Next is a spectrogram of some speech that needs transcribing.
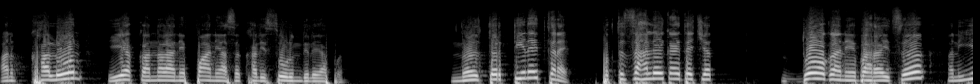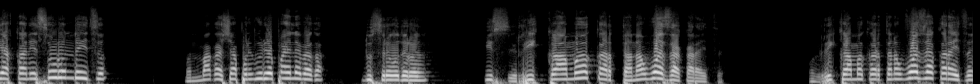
आणि खालून एका नळाने पाणी असं खाली सोडून दिलंय आपण. नळ तर तीन आहेत का नाही? फक्त झालंय काय त्याच्यात? दोघाने भरायचं आणि एकाने सोडून द्यायचं. मग मागाशी आपण व्हिडिओ पाहिला बघा. दुसरं उदाहरण. की रिकाम करताना वजा करायचं. मग रिकाम करताना वजा करायचं.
